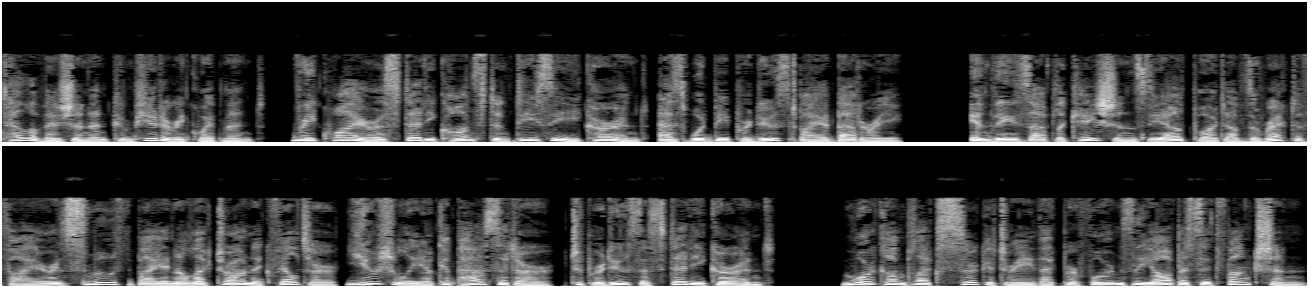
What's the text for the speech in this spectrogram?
television and computer equipment, require a steady constant DC current as would be produced by a battery. In these applications the output of the rectifier is smoothed by an electronic filter, usually a capacitor, to produce a steady current. More complex circuitry that performs the opposite function,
